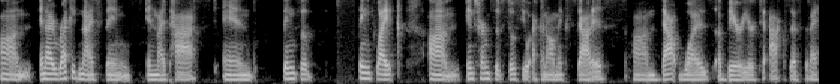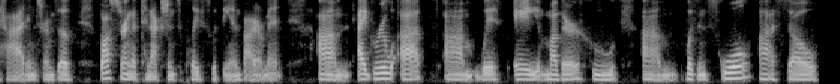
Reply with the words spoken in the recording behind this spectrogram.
um, and I recognize things in my past and things of things like um, in terms of socioeconomic status, um, that was a barrier to access that I had in terms of fostering a connection to place with the environment. Um, I grew up um, with a mother who um, was in school. Uh, so,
